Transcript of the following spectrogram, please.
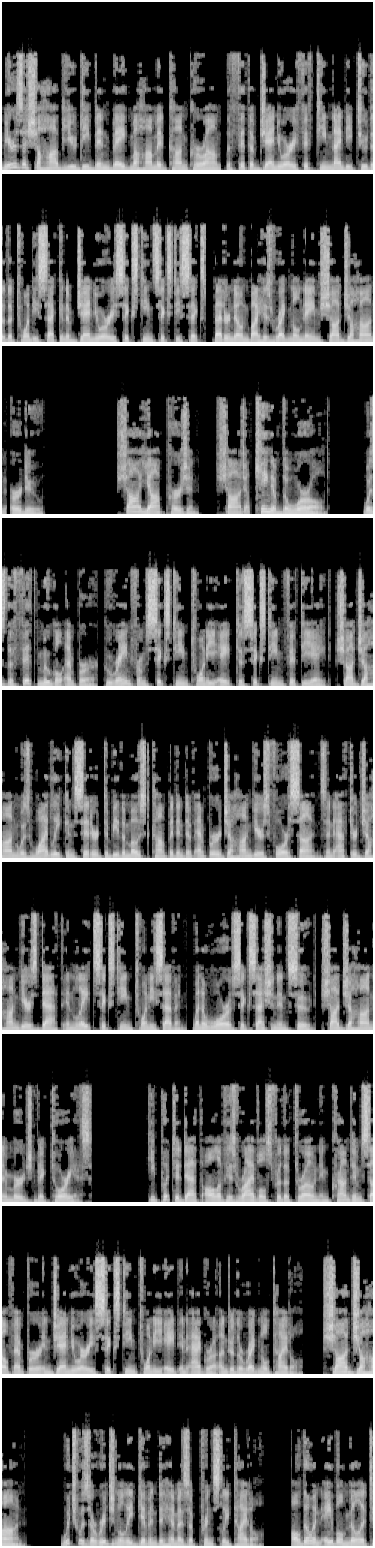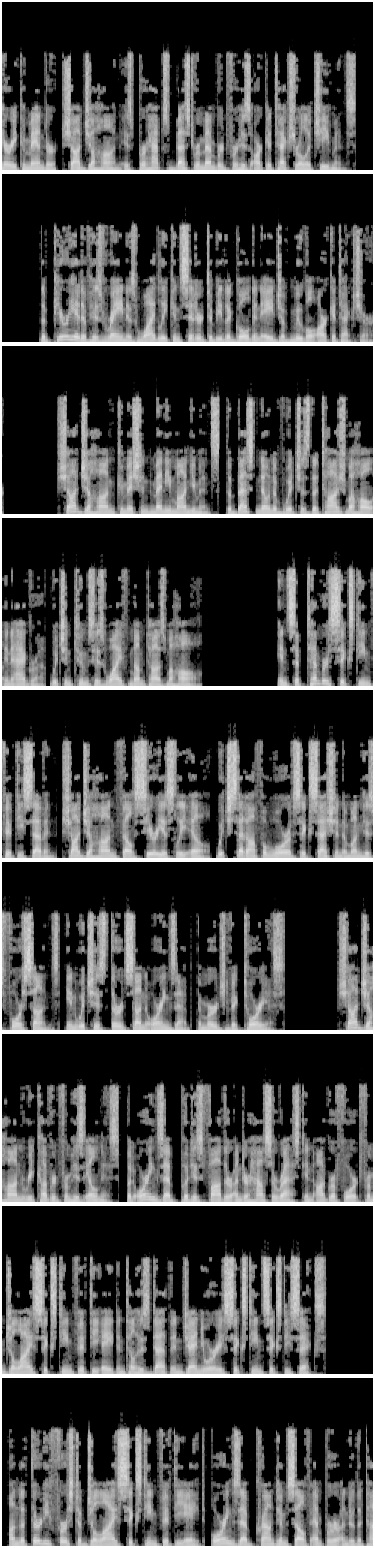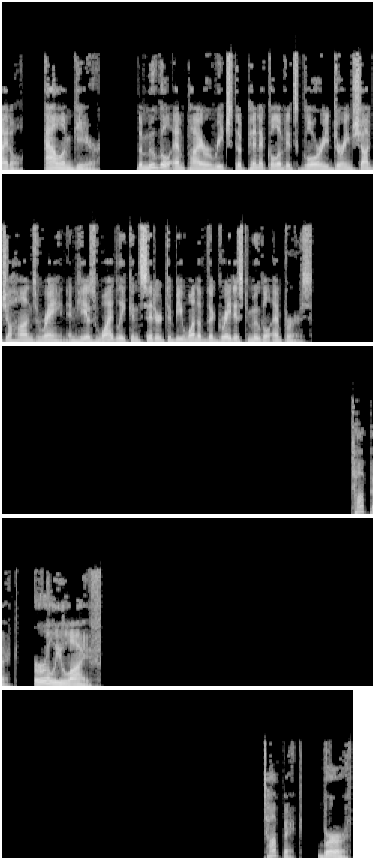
Mirza Shahab ud Din Beg Muhammad Khan Khurram, the 5th of January 1592 to the 22nd of January 1666, better known by his regnal name Shah Jahan Urdu. Shah Ya Persian, Shah King of the World, was the fifth Mughal emperor, who reigned from 1628 to 1658. Shah Jahan was widely considered to be the most competent of Emperor Jahangir's four sons, and after Jahangir's death in late 1627, when a war of succession ensued, Shah Jahan emerged victorious. He put to death all of his rivals for the throne and crowned himself emperor in January 1628 in Agra under the regnal title, Shah Jahan, which was originally given to him as a princely title. Although an able military commander, Shah Jahan is perhaps best remembered for his architectural achievements. The period of his reign is widely considered to be the golden age of Mughal architecture. Shah Jahan commissioned many monuments, the best known of which is the Taj Mahal in Agra, which entombs his wife Mumtaz Mahal. In September 1657, Shah Jahan fell seriously ill, which set off a war of succession among his four sons, in which his third son Aurangzeb, emerged victorious. Shah Jahan recovered from his illness, but Aurangzeb put his father under house arrest in Agra fort from July 1658 until his death in January 1666. On 31 July 1658, Aurangzeb crowned himself emperor under the title, Alamgir. The Mughal Empire reached the pinnacle of its glory during Shah Jahan's reign and he is widely considered to be one of the greatest Mughal emperors. Early life. Topic: Birth.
